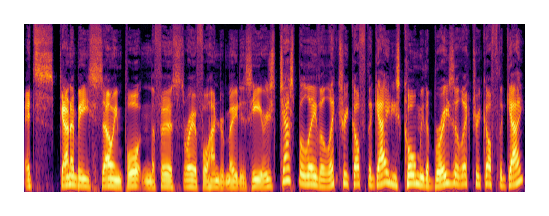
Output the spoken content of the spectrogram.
It's going to be so important the first three or four hundred metres here. Is just believe electric off the gate. He's called me the breeze electric off the gate.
